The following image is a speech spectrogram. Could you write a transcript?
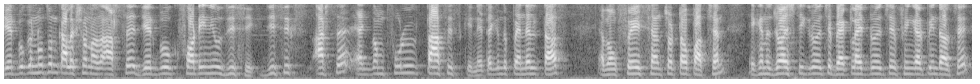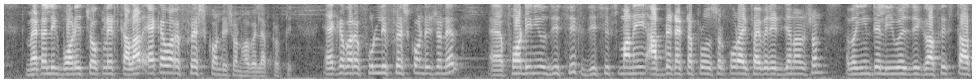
জেটবুকের নতুন কালেকশন আসছে ZenBook forty new G six G six আসছে একদম ফুল টাচ স্ক্রিন এটা কিন্তু প্যানেল টাচ এবং ফেস সেন্সরটাও পাচ্ছেন। এখানে জয়স্টিক রয়েছে ব্যাকলাইট রয়েছে ফিঙ্গারপ্রিন্ট আছে মেটালিক বডি চকলেট কালার একেবারে ফ্রেশ কন্ডিশন হবে ল্যাপটপটি একেবারে ফুললি ফ্রেশ কন্ডিশনের fourteen U G six G six মানেই আপডেট একটা প্রসেসর কোরাই ফাইভের এইট জেনারেশন এবং Intel UHD graphics touch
